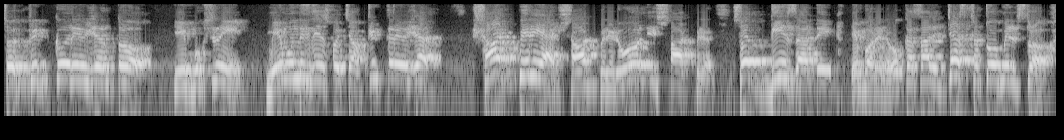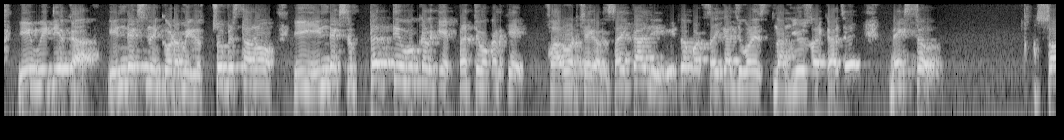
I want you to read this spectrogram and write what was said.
so quick రివిజన్తో ఈ బుక్స్ని మీ ముందుకు తీసుకొచ్చాం. Quick revision short period short period only short period so these are the important ఒక్కసారి జస్ట్ టూ మినిట్స్లో ఈ వీటి యొక్క ఇండెక్స్ని కూడా మీకు చూపిస్తాను. ఈ ఇండెక్స్ ప్రతి ఒక్కరికి ప్రతి ఒక్కరికి ఫార్వర్డ్ చేయగలరు. సైకాలజీ వీటితో పాటు సైకాలజీ కూడా ఇస్తున్నాను. New psychology next so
